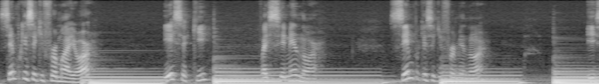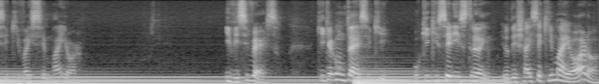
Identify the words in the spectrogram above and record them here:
Sempre que esse aqui for maior, esse aqui vai ser menor. Sempre que esse aqui for menor, esse aqui vai ser maior. E vice-versa. O que, que acontece aqui? O que, que seria estranho? Eu deixar esse aqui maior, ó.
